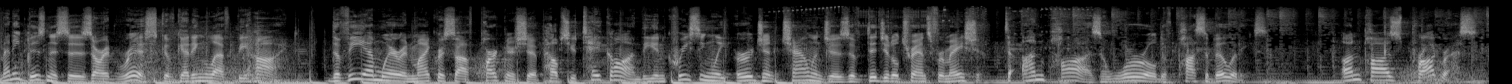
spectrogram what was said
many businesses are at risk of getting left behind. The VMware and Microsoft partnership helps you take on the increasingly urgent challenges of digital transformation to unpause a world of possibilities. Unpause progress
